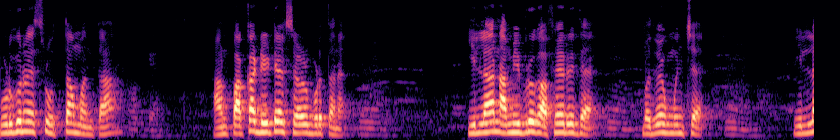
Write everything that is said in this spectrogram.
ಹುಡುಗನ ಹೆಸರು ಉತ್ತಮ್ ಅಂತ. ಅವ್ನ ಪಕ್ಕ ಡೀಟೇಲ್ಸ್ ಹೇಳ್ಬಿಡ್ತಾನೆ. ಇಲ್ಲ, ನಮ್ಮಿಬ್ರಿಗೆ ಅಫೇರ್ ಇದೆ. ಮದುವೆಗೆ ಮುಂಚೆ. ಇಲ್ಲ,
